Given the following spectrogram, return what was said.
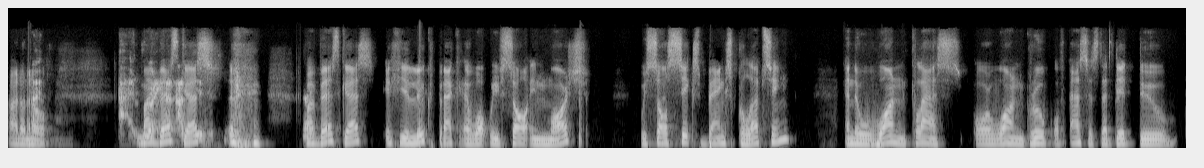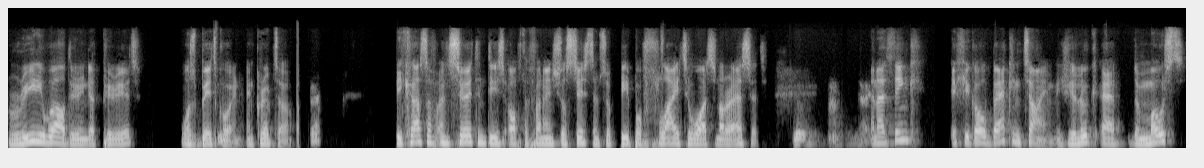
I don't know. I, I, my right. best I, guess, my best guess, if you look back at what we saw in March, we saw six banks collapsing, and the one class or one group of assets that did do really well during that period was mm-hmm. Bitcoin and crypto. Because of uncertainties of the financial system, so people fly towards another asset. And I think if you go back in time, if you look at the most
